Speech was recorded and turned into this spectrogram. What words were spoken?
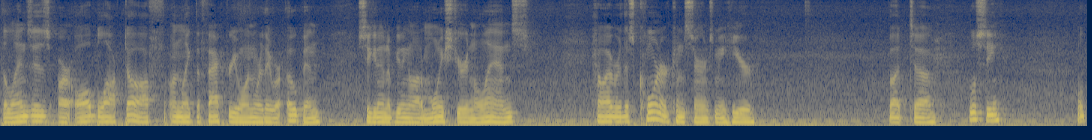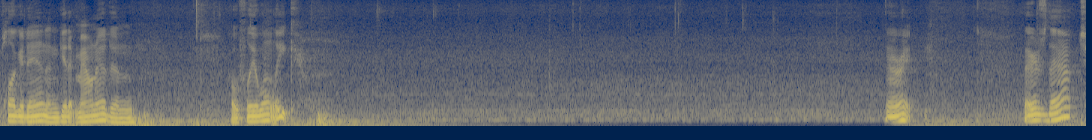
The lenses are all blocked off, unlike the factory one where they were open, so you can end up getting a lot of moisture in the lens. However, this corner concerns me here. But uh, we'll see. We'll plug it in and get it mounted and hopefully it won't leak. All right. There's that.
